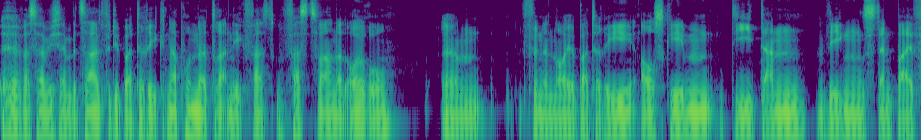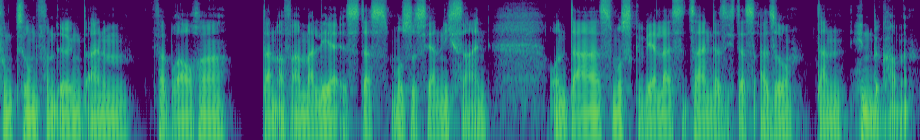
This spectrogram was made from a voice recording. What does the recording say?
äh, was habe ich denn bezahlt für die Batterie? Knapp 100, nee, fast, fast 200 Euro ähm, für eine neue Batterie ausgeben, die dann wegen Standby-Funktion von irgendeinem Verbraucher dann auf einmal leer ist. Das muss es ja nicht sein. Und da es muss gewährleistet sein, dass ich das also dann hinbekomme.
